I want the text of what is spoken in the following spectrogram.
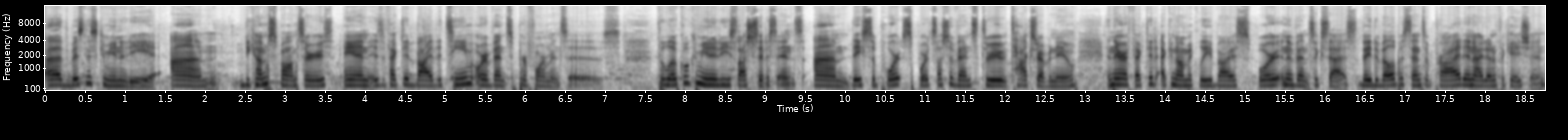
Uh, the business community um, becomes sponsors and is affected by the team or event's performances. The local community slash citizens um, they support sports slash events through tax revenue, and they're affected economically by sport and event success. They develop a sense of pride and identification.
